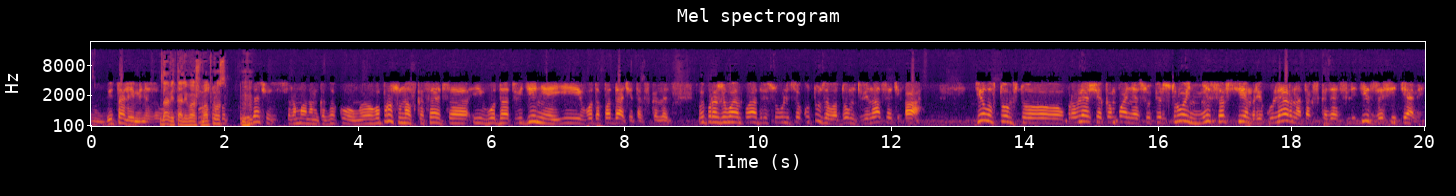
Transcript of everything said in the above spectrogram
Виталий меня зовут. Да, Виталий, ваш Слушаю вопрос. вот Передачу с Романом Казаковым. Э, Вопрос у нас касается и водоотведения, и водоподачи, так сказать. Мы проживаем по адресу улица Кутузова, дом 12А. Дело в том, что управляющая компания «Суперстрой» не совсем регулярно, так сказать, следит за сетями.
